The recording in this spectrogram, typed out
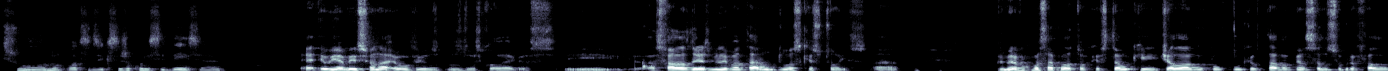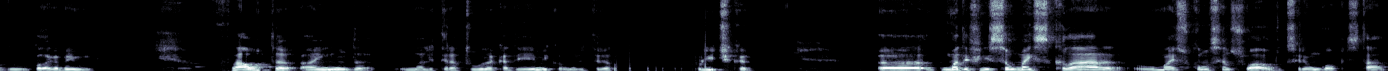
Isso não pode se dizer que seja coincidência, né? É, eu ia mencionar, eu ouvi os, os, dois colegas e as falas deles me levantaram duas questões. Né? Primeiro, vou começar pela tua questão, que dialoga um pouco com o que eu estava pensando sobre a fala do colega Benhur. Falta ainda na literatura acadêmica, ou na literatura política, uh, uma definição mais clara ou mais consensual do que seria um golpe de Estado.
